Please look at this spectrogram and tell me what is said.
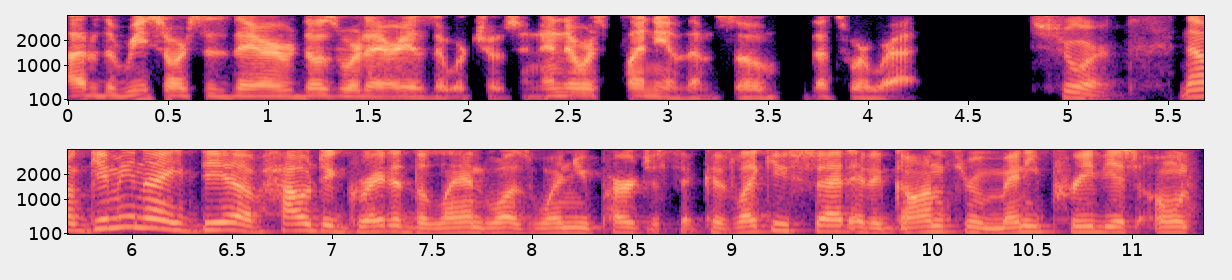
out of the resources there those were the areas that were chosen. And there was plenty of them so that's where we're at Sure. Now, give me an idea of how degraded the land was when you purchased it, because, like you said, it had gone through many previous owners,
